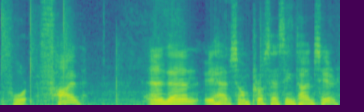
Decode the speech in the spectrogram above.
4, 5 and then we have some processing times here.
